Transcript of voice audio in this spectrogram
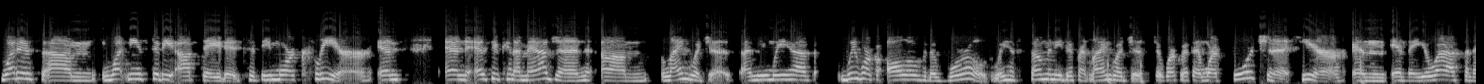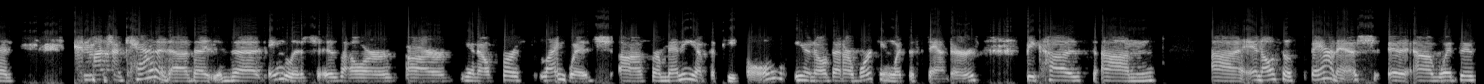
what is um, what needs to be updated to be more clear? And and as you can imagine um, languages i mean we have we work all over the world. We have so many different languages to work with and we're fortunate here in in the us and in in much of canada that that english is our our you know first language uh, for many of the people you know that are working with the standard because um, uh, and also Spanish. Uh, uh, with this,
